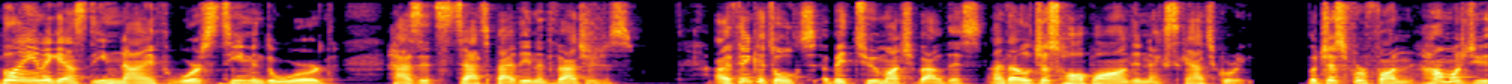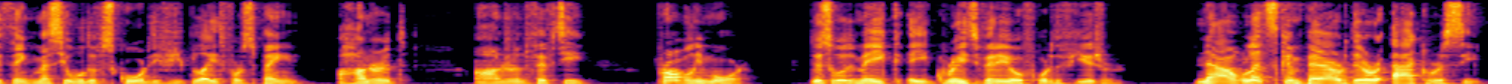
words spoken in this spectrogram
playing against the ninth worst team in the world has its stat padding advantages. I think I talked a bit too much about this, and I'll just hop on the next category. But just for fun, how much do you think Messi would have scored if he played for Spain? 100? 150? Probably more. This would make a great video for the future. Now let's compare their accuracy.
